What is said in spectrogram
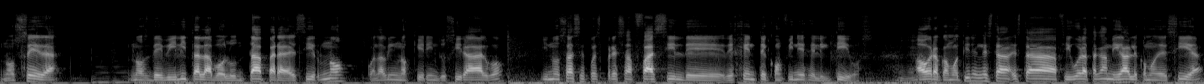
Nos seda, nos debilita la voluntad para decir no cuando alguien nos quiere inducir a algo y nos hace pues presa fácil de, gente con fines delictivos. Ahora, como tienen esta, esta figura tan amigable, como decía,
